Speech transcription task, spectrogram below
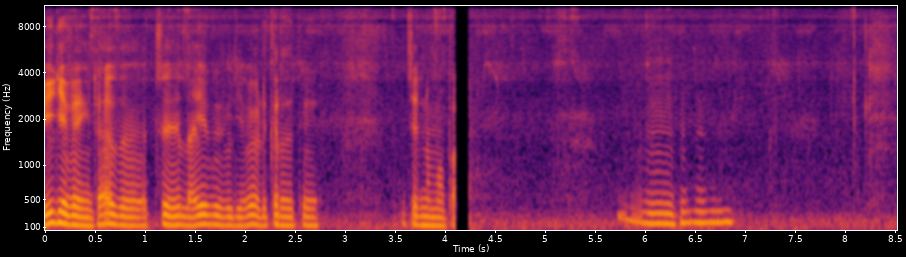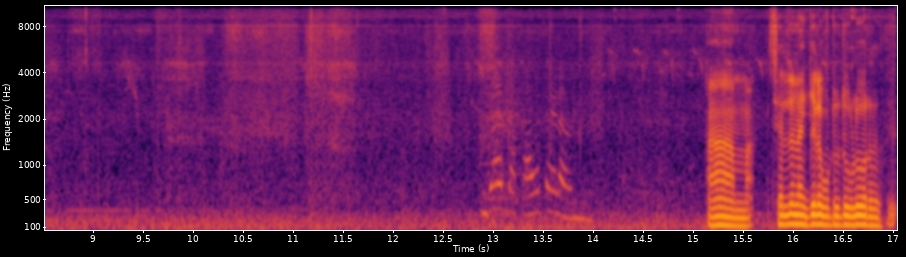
வீடியோ எங்கிட்ட அது வச்சு லைவ் வீடியோவை எடுக்கிறதுக்கு வச்சு நம்ம பா ஆமாம் செல்லெல்லாம் கீழே விட்டுக்கிட்டு விழுவுறதுக்கு.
